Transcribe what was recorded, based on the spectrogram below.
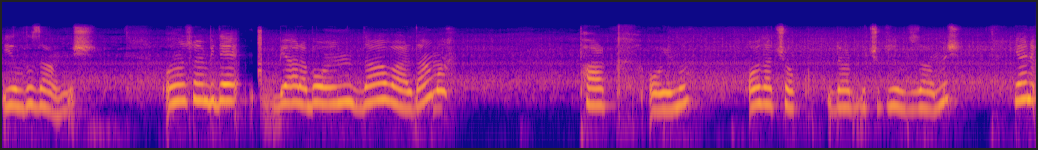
yıldız almış. Ondan sonra bir de bir araba oyunu daha vardı ama park oyunu. O da çok dört buçuk yıldız almış. Yani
